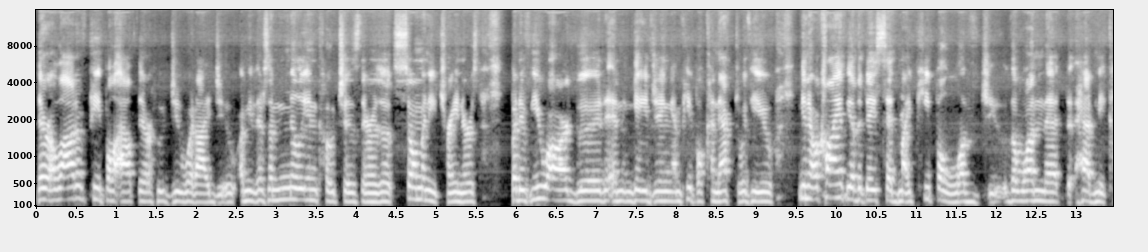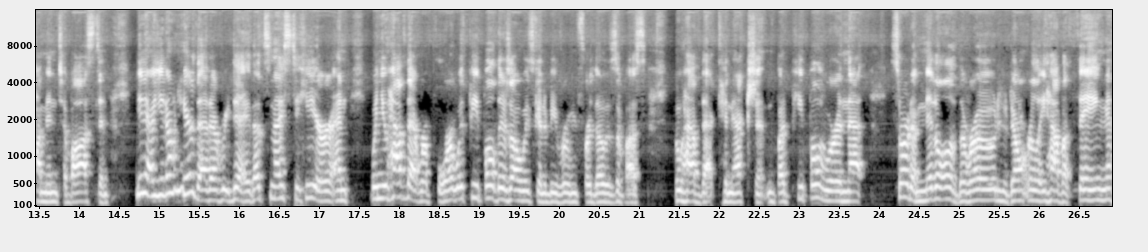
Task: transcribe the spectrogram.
there are a lot of people out there who do what I do. I mean, there's a million coaches, there's a, so many trainers, but if you are good and engaging and people connect with you, you know, a client the other day said, My people loved you, the one that had me come into Boston. You know, you don't hear that every day. That's nice to hear. And when you have that rapport with people, there's always going to be room for those of us who have that connection. But people who are in that sort of middle of the road who don't really have a thing,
